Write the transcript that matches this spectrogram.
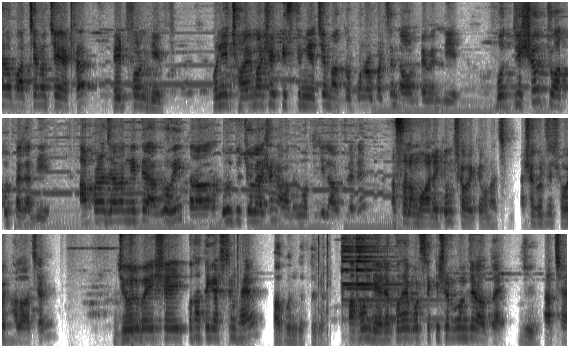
এছাড়াও পাচ্ছেন হচ্ছে একটা হেডফোন গিফট। উনি ছয় মাসের কিস্তি নিয়েছে মাত্র পনেরো পার্সেন্ট ডাউন পেমেন্ট দিয়ে। বত্রিশশো চুয়াত্তর টাকা দিয়ে। আপনারা যারা নিতে আগ্রহী তারা দ্রুত চলে আসেন আমাদের মতিঝিল আউটলেটে আসসালামু আলাইকুম সবাই কেমন আছেন? আশা করছি সবাই ভালো আছেন। জুয়েল ভাই সেই কোথা থেকে আসছেন ভাইয়া পাকুন্দের থেকে। পাখন দিয়ে এটা কোথায় পড়ছে? কিশোরগঞ্জের আওতায়? জি। আচ্ছা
